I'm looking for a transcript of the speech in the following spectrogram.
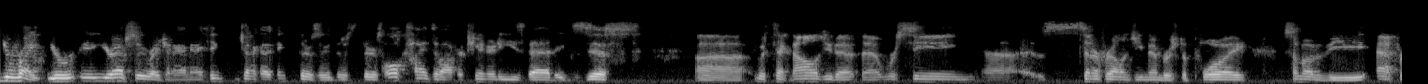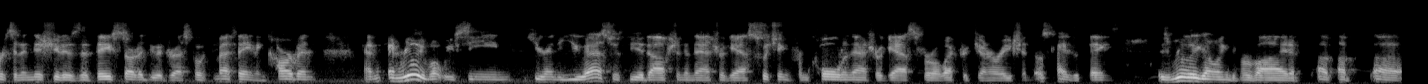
you're right. You're you're absolutely right, Genneca. I mean, I think Genneca, I think there's a, there's there's all kinds of opportunities that exist uh, with technology that, that we're seeing uh, Center for LNG members deploy some of the efforts and initiatives that they've started to address both methane and carbon. And, and really, what we've seen here in the U.S. with the adoption of natural gas, switching from coal to natural gas for electric generation, those kinds of things, is really going to provide a, a, a uh,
